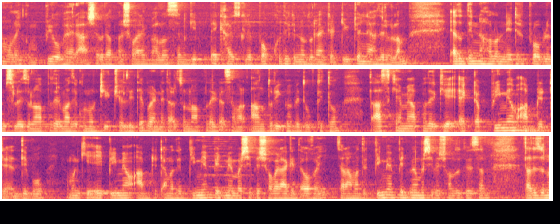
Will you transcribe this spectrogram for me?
আসসালামু আলাইকুম। প্রিয় ভাইরা আশা করি আপনার সবাই অনেক ভালো আছেন। গিফট প্যাক হাই স্কুলের পক্ষ থেকে নতুন একটা টিউটোরিয়াল নিয়ে হাজির হলাম। এতদিন না হলো নেটের প্রবলেম ছিল, এই জন্য আপনাদের মাঝে কোনো টিউটোরিয়াল দিতে পারিনি। তার জন্য আপনাদের কাছে আমার আন্তরিকভাবে দুঃখিত। তো আজকে আমি আপনাদেরকে একটা প্রিমিয়াম আপডেট দেব। এমনকি এই প্রিমিয়াম আপডেট আমাদের প্রিমিয়াম পেড মেম্বারশিপে সবার আগে দেওয়া হয়। যারা আমাদের প্রিমিয়াম পেড মেম্বারশিপে সংযুক্ত হয়েছেন তাদের জন্য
